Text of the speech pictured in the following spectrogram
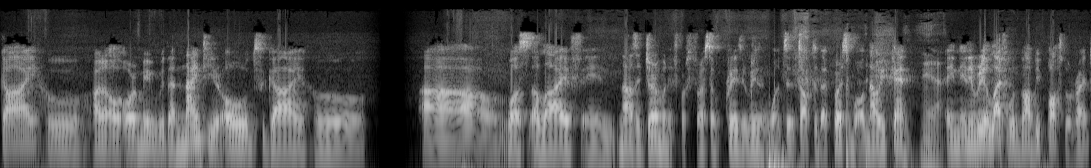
guy who, or maybe with a 90 year old guy who uh, was alive in Nazi Germany for, for some crazy reason, want to talk to that person. Well, now you can. Yeah. In, in real life, it would not be possible, right?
